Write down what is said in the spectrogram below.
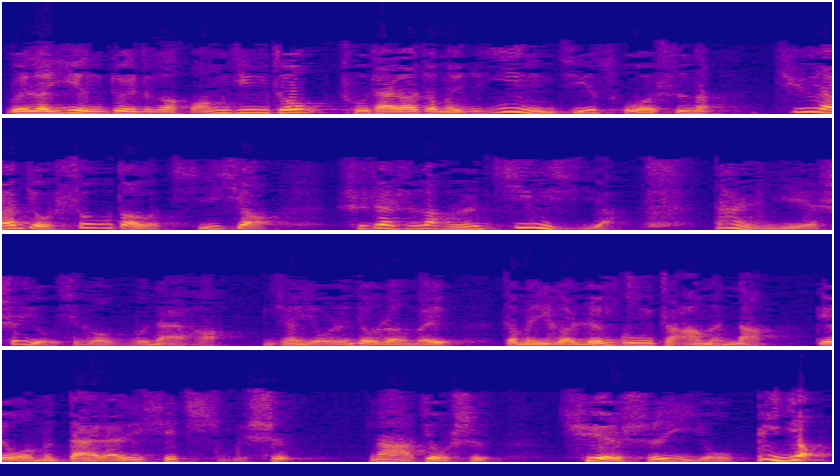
为了应对这个黄金周，出台了这么一个应急措施呢，居然就收到了奇效，实在是让人惊喜啊！但也是有些个无奈哈。你像有人就认为这么一个人工闸门呐，给我们带来了一些启示，那就是确实有必要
